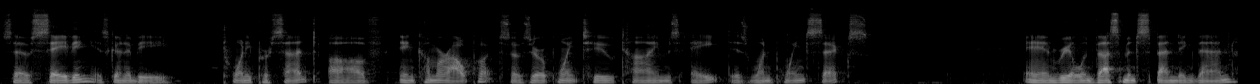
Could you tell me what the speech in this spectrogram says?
So saving is going to be 20% of income or output, so 0.2 times 8 is 1.6. And real investment spending then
